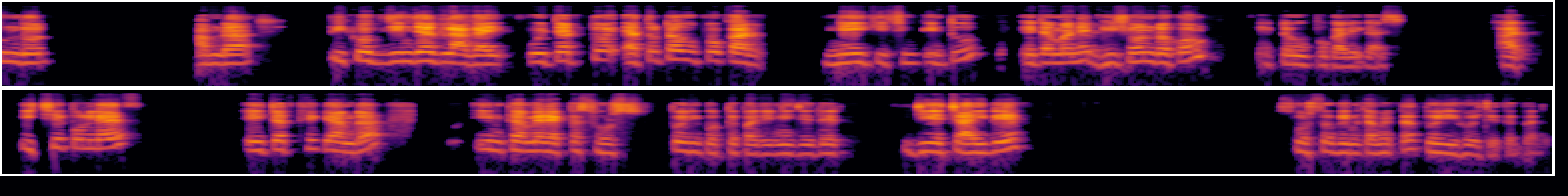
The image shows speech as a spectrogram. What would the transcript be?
সুন্দর। আমরা পিকক জিঞ্জার লাগাই, ওইটার তো এতটা উপকার নেই কিছু, কিন্তু এটা মানে ভীষণ রকম একটা উপকারী গাছ। আর ইচ্ছে করলে এইটার থেকে আমরা ইনকামের একটা সোর্স তৈরি করতে পারি নিজেদের। যে চাইবে সোর্স অফ ইনকাম একটা তৈরি হয়ে যেতে পারে।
